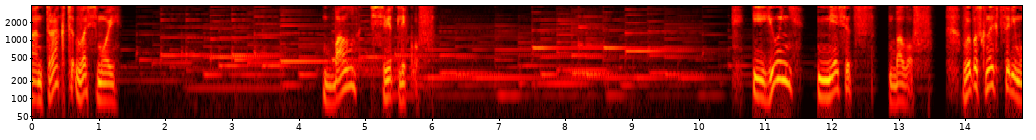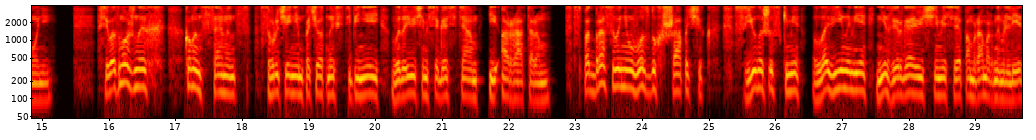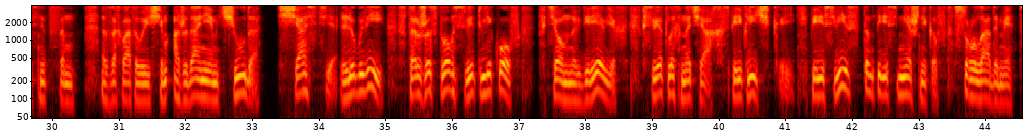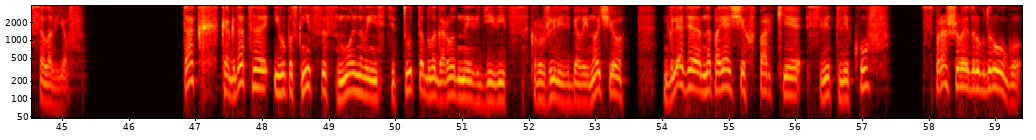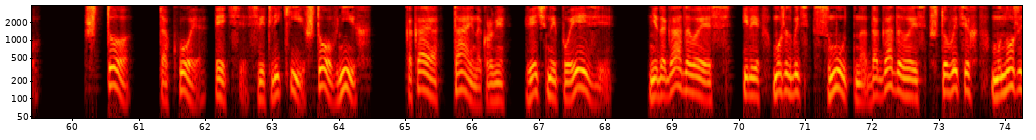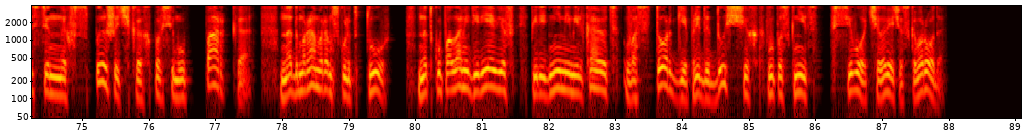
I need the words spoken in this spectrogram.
Антракт восьмой. Бал светляков. Июнь месяц балов, выпускных церемоний, всевозможных commencements с вручением почетных степеней выдающимся гостям и ораторам, с подбрасыванием в воздух шапочек, с юношескими лавинами, низвергающимися по мраморным лестницам, захватывающим ожиданием чуда, счастья, любви, с торжеством светляков в темных деревьях, в светлых ночах, с перекличкой, пересвистом пересмешников, с руладами соловьев. Так когда-то и выпускницы Смольного института благородных девиц кружились белой ночью, глядя на парящих в парке светляков, спрашивая друг другу: что такое эти светляки, что в них? Какая тайна, кроме вечной поэзии, не догадываясь или, может быть, смутно догадываясь, что в этих множественных вспышечках по всему парка, над мрамором скульптур, над куполами деревьев перед ними мелькают восторги предыдущих выпускниц всего человеческого рода.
